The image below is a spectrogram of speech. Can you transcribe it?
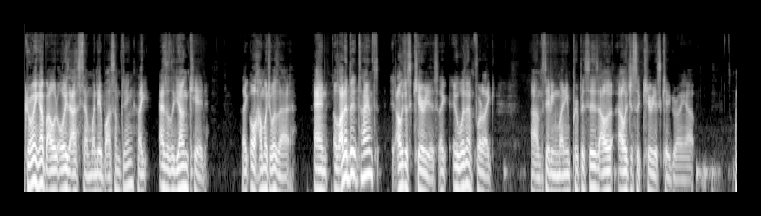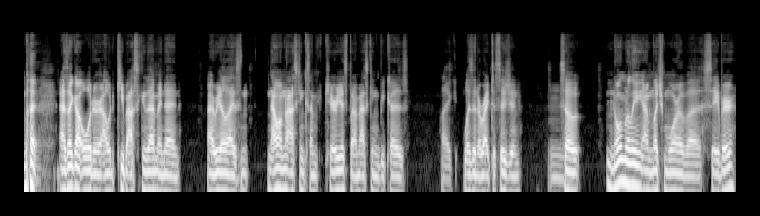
growing up i would always ask them when they bought something like as a young kid like oh how much was that and a lot of it Mm. times i was just curious like it wasn't for like um saving money purposes i was, I was just a curious kid growing up but as i got older i would keep asking them and then I realized now I'm not asking because I'm curious, but I'm asking because, like, was it a right decision? Mm, So normally I'm much more of a saver.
